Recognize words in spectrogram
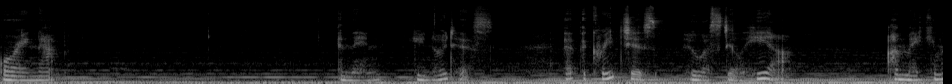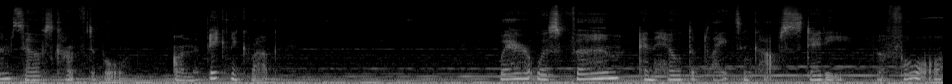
or a nap. And then you notice that the creatures who are still here are making themselves comfortable on the picnic rug. Where it was firm and held the plates and cups steady before,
